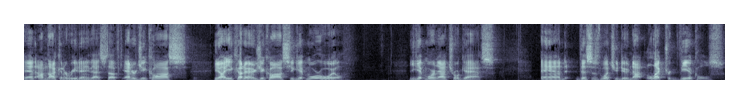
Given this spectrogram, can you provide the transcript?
and I'm not going to read any of that stuff. Energy costs, you know how you cut energy costs? You get more oil, you get more natural gas. And this is what you do not electric vehicles,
